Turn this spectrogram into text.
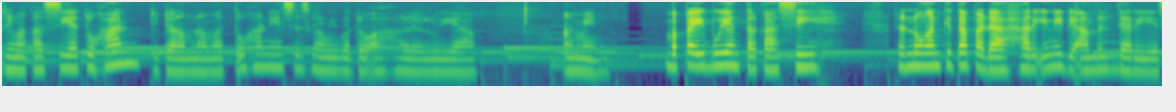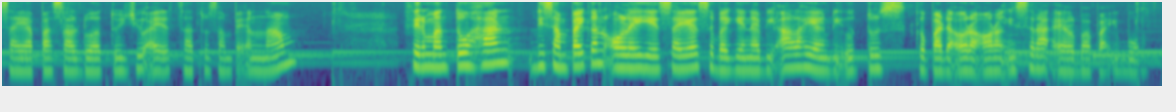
Terima kasih ya Tuhan, di dalam nama Tuhan Yesus kami berdoa, haleluya. Amin. Bapak Ibu yang terkasih, renungan kita pada hari ini diambil dari Yesaya pasal 27 ayat 1 sampai 6. Firman Tuhan disampaikan oleh Yesaya sebagai nabi Allah yang diutus kepada orang-orang Israel, Bapak Ibu.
